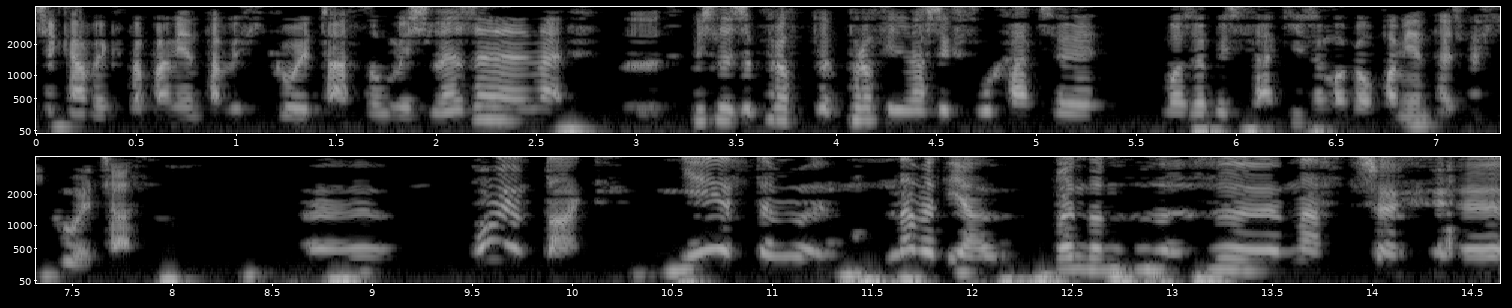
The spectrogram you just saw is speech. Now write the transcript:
Ciekawe, kto pamięta wehikuły czasu. Myślę, że na, myślę, że prof, profil naszych słuchaczy może być taki, że mogą pamiętać wehikuły czasu. E, powiem tak, nie jestem, nawet ja, będąc z, z nas trzech, e,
